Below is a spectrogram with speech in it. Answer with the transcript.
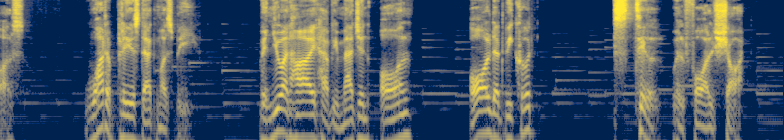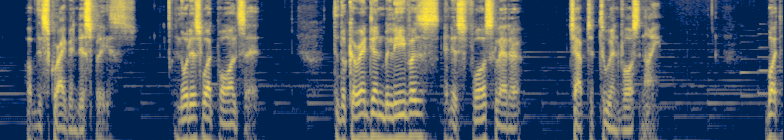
also. What a place that must be. When you and I have imagined all, all that we could, still will fall short of describing this place. Notice what Paul said to the Corinthian believers in his first letter, chapter 2 and verse 9. But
